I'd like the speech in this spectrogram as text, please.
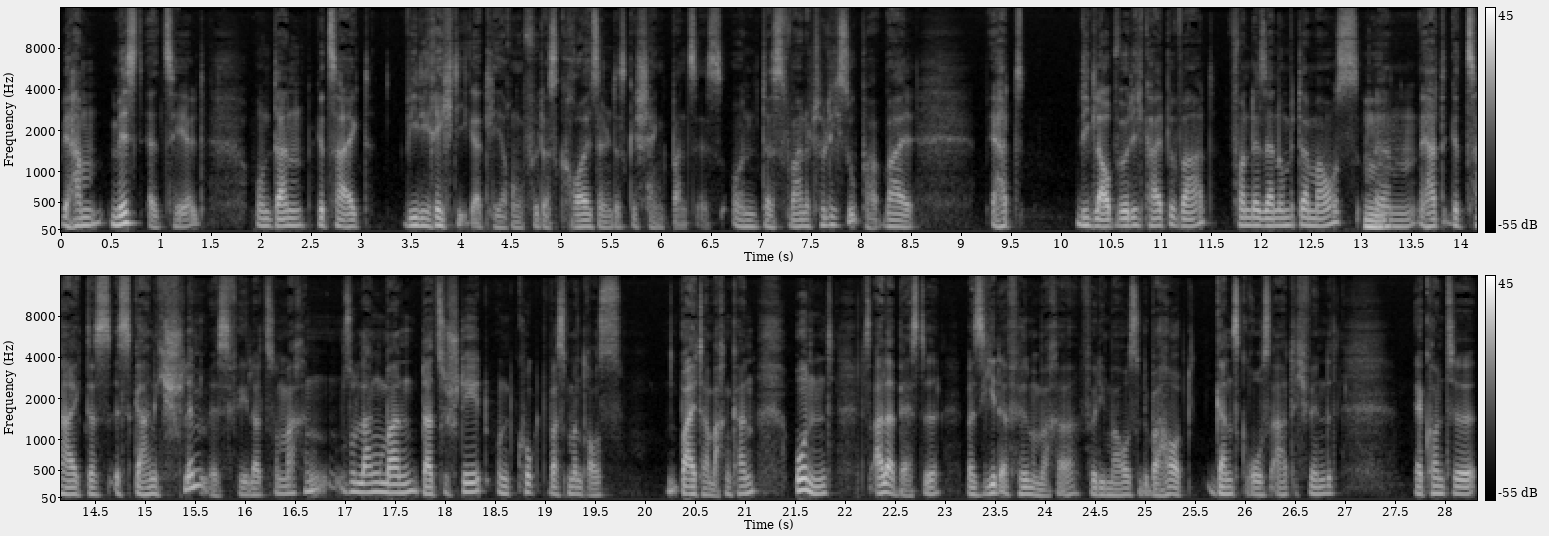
Wir haben Mist erzählt und dann gezeigt, wie die richtige Erklärung für das Kräuseln des Geschenkbands ist. Und das war natürlich super, weil er hat die Glaubwürdigkeit bewahrt von der Sendung mit der Maus. Mhm. Ähm, er hat gezeigt, dass es gar nicht schlimm ist, Fehler zu machen, solange man dazu steht und guckt, was man daraus weitermachen kann. Und das Allerbeste, was jeder Filmemacher für die Maus und überhaupt ganz großartig findet, er konnte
